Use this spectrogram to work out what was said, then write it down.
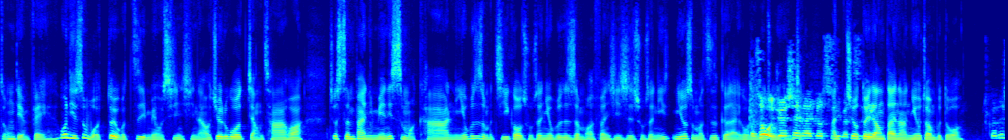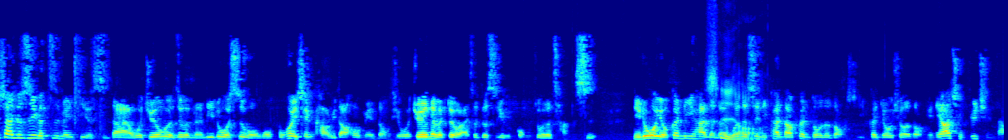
钟点费。问题是我对我自己没有信心啊。我觉得如果讲差的话，就申办里面你什么咖？你又不是什么机构出身，你又不是什么分析师出身，你你有什么资格来跟我？可是我觉得现在就是一个就对账单啊，你又赚不多。可是现在就是一个自媒体的时代啊，我觉得我有这个能力。如果是我，我不会先考虑到后面的东西。我觉得那个对我来说就是一个工作的尝试。你如果有更厉害的人，或者是你看到更多的东西、更优秀的东西，你要请去请他。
